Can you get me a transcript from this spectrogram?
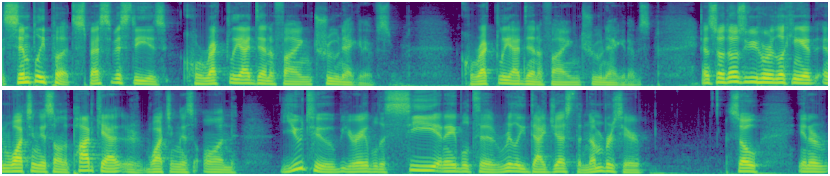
simply put, specificity is correctly identifying true negatives. Correctly identifying true negatives. And so, those of you who are looking at and watching this on the podcast or watching this on YouTube, you're able to see and able to really digest the numbers here. So in a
